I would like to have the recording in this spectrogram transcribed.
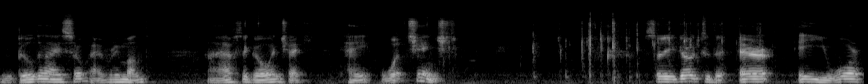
you build an ISO, every month, I have to go and check, hey, what changed? So you go to the air AUR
